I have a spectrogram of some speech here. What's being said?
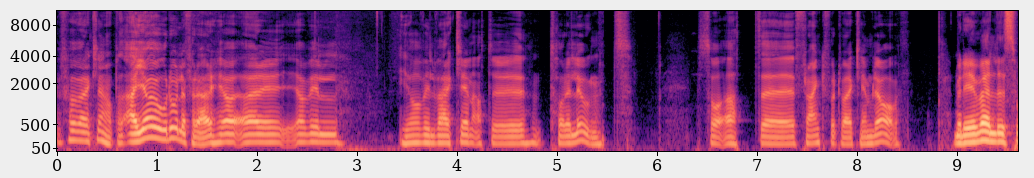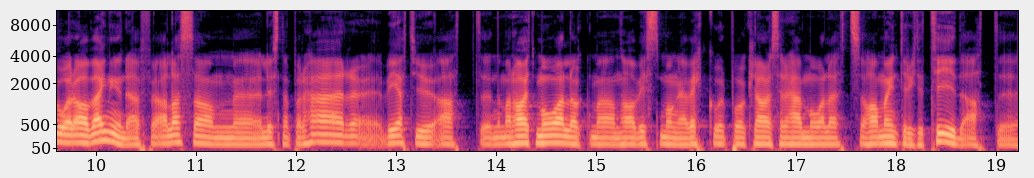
får verkligen hoppas. Ja, jag är orolig för det här, jag, är, jag, vill, jag vill verkligen att du tar det lugnt så att eh, Frankfurt verkligen blir av. Men det är en väldigt svår avvägning där för alla som eh, lyssnar på det här eh, vet ju att eh, när man har ett mål och man har visst många veckor på att klara sig det här målet så har man inte riktigt tid att eh,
